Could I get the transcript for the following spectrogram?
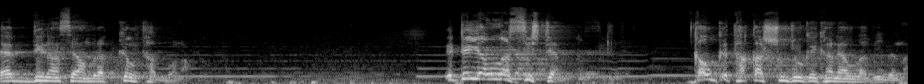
একদিন আছে আমরা কেউ থাকব না। এটাই আল্লাহর সিস্টেম। কাউকে থাকার সুযোগ এখানে আল্লাহ দিবে না।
